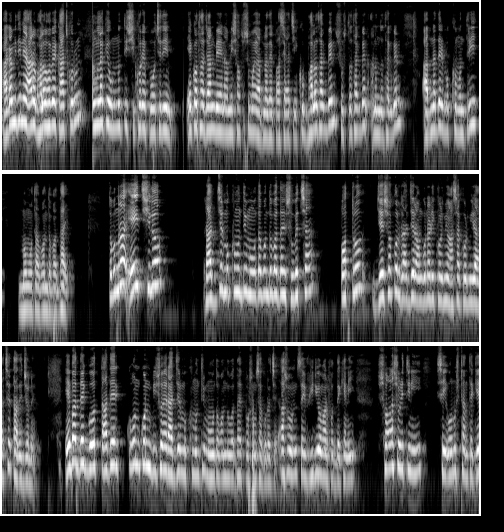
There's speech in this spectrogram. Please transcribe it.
আগামী দিনে আরও ভালোভাবে কাজ করুন। বাংলাকে উন্নতির শিখরে পৌঁছে দিন। একথা জানবেন আমি সবসময় আপনাদের পাশে আছি। খুব ভালো থাকবেন, সুস্থ থাকবেন, আনন্দ থাকবেন। আপনাদের মুখ্যমন্ত্রী মমতা বন্দ্যোপাধ্যায়। তো বন্ধুরা, এই ছিল রাজ্যের মুখ্যমন্ত্রী মমতা বন্দ্যোপাধ্যায়ের শুভেচ্ছা। পত্র যে সকল রাজ্যের অঙ্গনারী কর্মী আশা কর্মীরা আছে তাদের জন্য। এবার দেখব তাদের কোন কোন বিষয়ে রাজ্যের মুখ্যমন্ত্রী মমতা বন্দ্যোপাধ্যায় প্রশংসা করেছে। আসুন সেই ভিডিও মারফত দেখে নিই। সরাসরি তিনি সেই অনুষ্ঠান থেকে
